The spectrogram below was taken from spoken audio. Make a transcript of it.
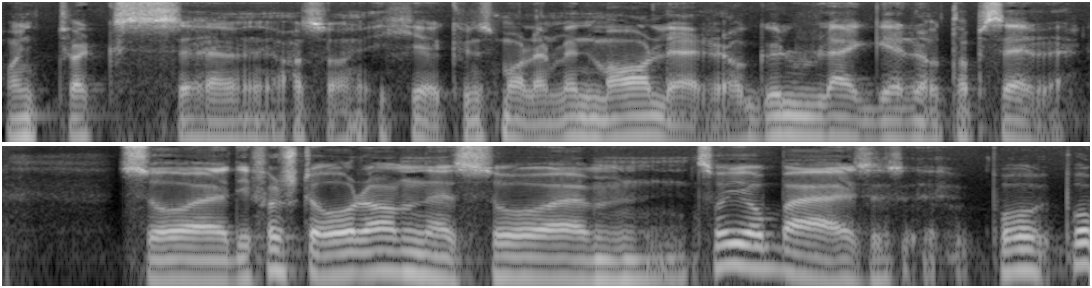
Håndverks... eh, Altså ikke kunstmaler, men maler og gulvlegger og tapetserer. Så eh, de første årene så, eh, så jobba jeg på, på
